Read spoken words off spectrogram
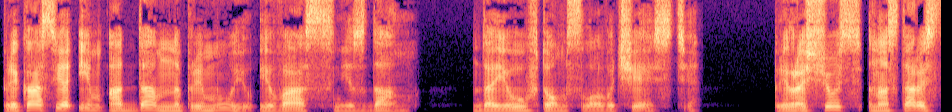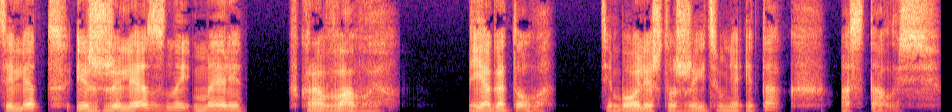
Приказ я им отдам напрямую и вас не сдам. Даю в том слово чести. Превращусь на старости лет из железной Мэри в кровавую. Я готова, тем более, что жить мне и так осталось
